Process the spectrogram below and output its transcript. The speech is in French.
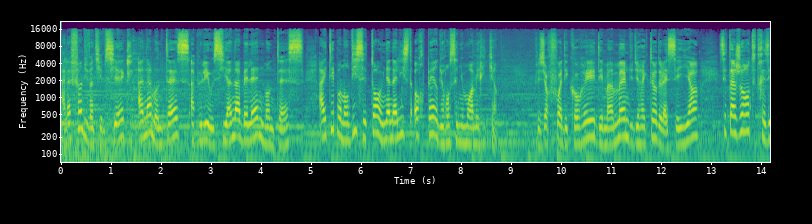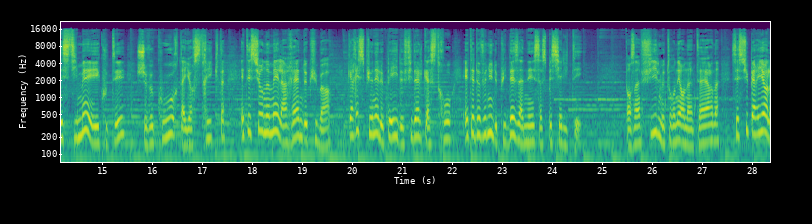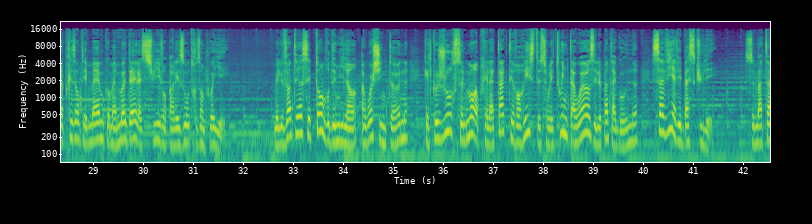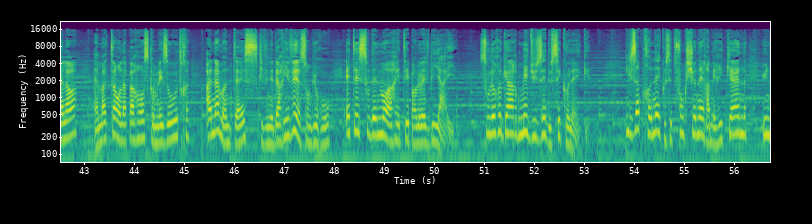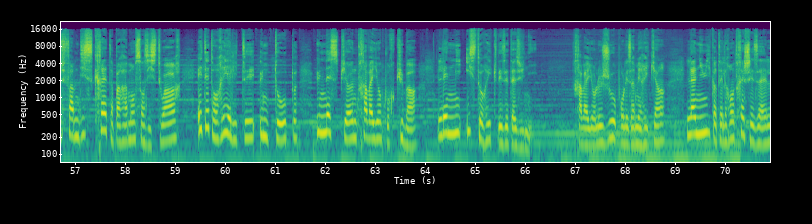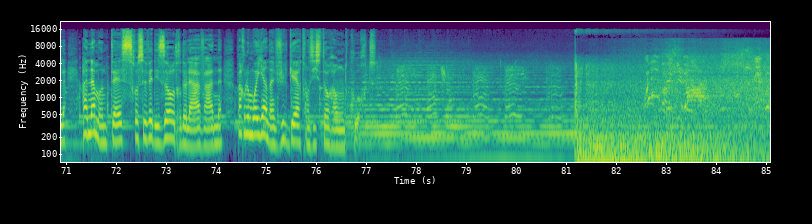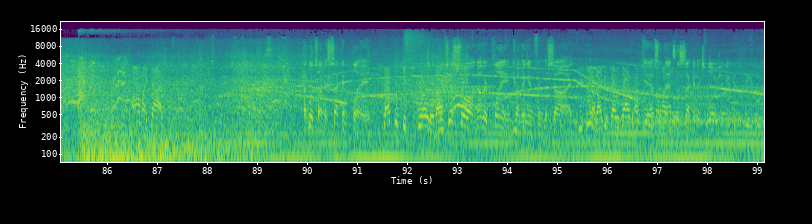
À la fin du XXe siècle, Ana Montes, appelée aussi Ana Belén Montes, a été pendant 17 ans une analyste hors pair du renseignement américain. Plusieurs fois décorée des mains même du directeur de la CIA, cette agente très estimée et écoutée, cheveux courts, tailleur strict, était surnommée la reine de Cuba, car espionner le pays de Fidel Castro était devenu depuis des années sa spécialité. Dans un film tourné en interne, ses supérieurs la présentaient même comme un modèle à suivre par les autres employés. Mais le 21 septembre 2001, à Washington, quelques jours seulement après l'attaque terroriste sur les Twin Towers et le Pentagone, sa vie avait basculé. Ce matin-là, un matin en apparence comme les autres, Anna Montes, qui venait d'arriver à son bureau, était soudainement arrêtée par le FBI, sous le regard médusé de ses collègues ils apprenaient que cette fonctionnaire américaine, une femme discrète apparemment sans histoire, était en réalité une taupe, une espionne travaillant pour Cuba, l'ennemi historique des États-Unis. Travaillant le jour pour les Américains, la nuit quand elle rentrait chez elle, Anna Montes recevait des ordres de la Havane par le moyen d'un vulgaire transistor à ondes courtes. Like a second plane. That just exploded. We just saw another plane coming in from the side. You did. I just I was out. I yes, and that's the second explosion. You can see the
